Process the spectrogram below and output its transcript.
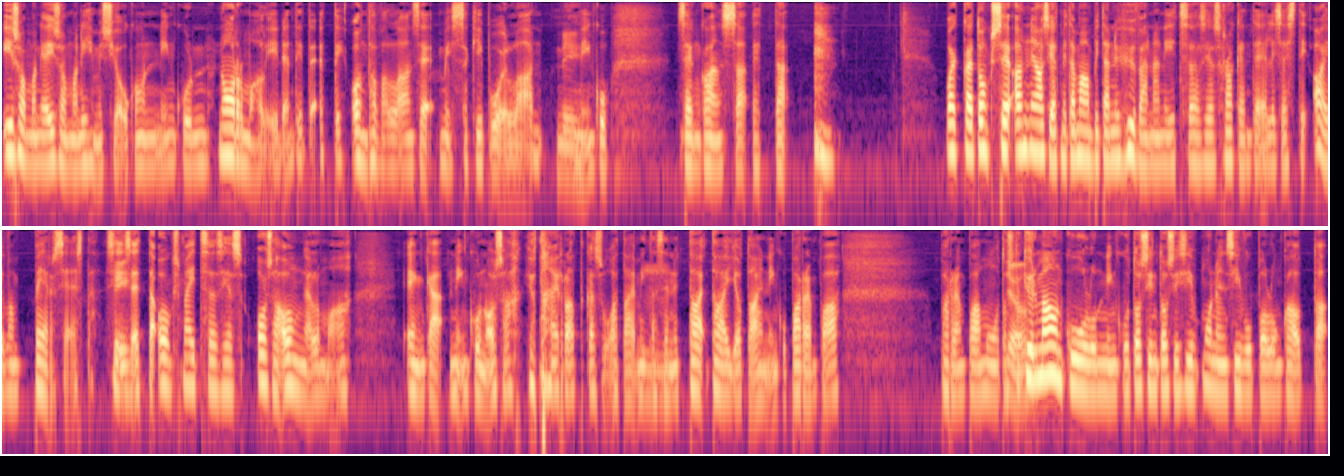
isomman ja isomman ihmisjoukon niin kuin normaali identiteetti on tavallaan se, missä kipuillaan niin. Niin kuin sen kanssa, että vaikka että onko se ne asiat, mitä mä oon pitänyt hyvänä, niin itse asiassa rakenteellisesti aivan perseestä. Siis, niin. että onko mä itse asiassa osa ongelmaa, enkä niin kuin osa jotain ratkaisua tai mitä mm. se nyt, tai, tai jotain niin kuin parempaa, parempaa muutosta. Joo. Kyllä mä oon kuullut niin kuin tosin tosi monen sivupolun kautta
